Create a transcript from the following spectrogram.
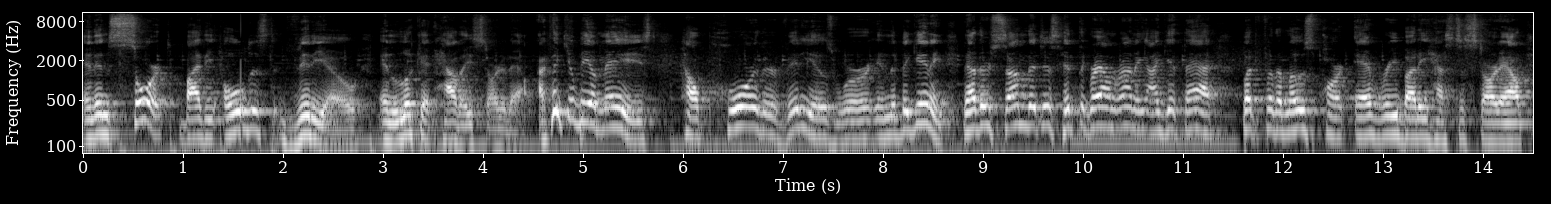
and then sort by the oldest video and look at how they started out. I think you'll be amazed how poor their videos were in the beginning. Now there's some that just hit the ground running I get that but for the most part everybody has to start out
